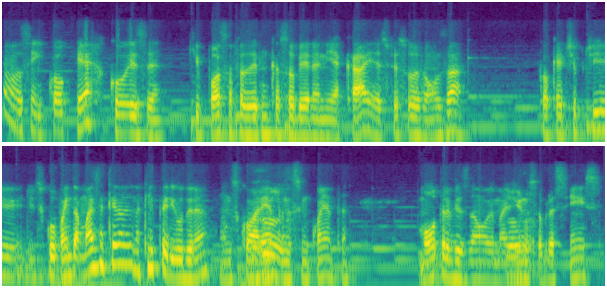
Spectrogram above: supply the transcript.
Não, assim, qualquer coisa que possa fazer com que a soberania caia, as pessoas vão usar. Qualquer tipo de, de desculpa, ainda mais naquele, naquele período, né? Anos 40, uhum. anos 50. Uma outra visão, eu imagino, uhum. sobre a ciência.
